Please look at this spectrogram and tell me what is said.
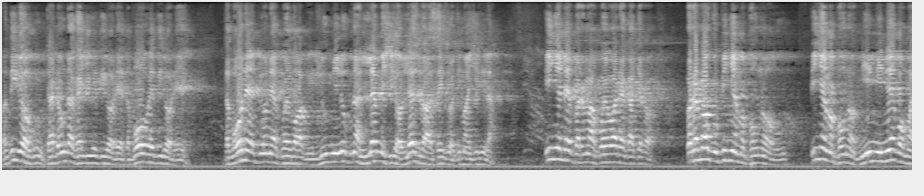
မသိတော့ဘူးဓာတ်တုံးတက်ခိုင်းကြီးပဲသိတော့တယ်သဘောပဲသိတော့တယ်သဘောနဲ့အပြောနဲ့ကွဲသွားပြီလူမြင်လို့ကလက်မရှိတော့လက်ဆိုတာစိတ်ဆိုတော့ဒီမှာရှိသေးလားပြညတ်နဲ့ပရမကွဲသွားတဲ့အခါကျတော့ပရမတ်ကိုပြညတ်မဖုံးတော့ဘူးပြညတ်မဖုံးတော့မြင်မြင်တဲ့ပုံမှာ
